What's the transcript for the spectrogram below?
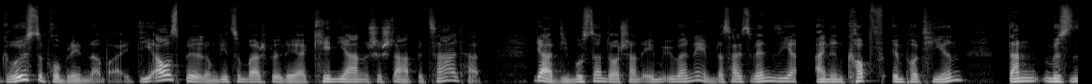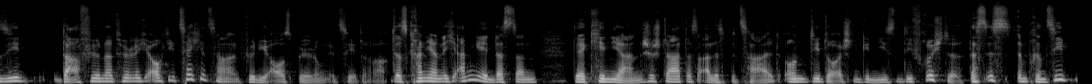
größte Problem dabei. Die Ausbildung, die zum Beispiel der kenianische Staat bezahlt hat, ja, die muss dann Deutschland eben übernehmen. Das heißt, wenn Sie einen Kopf importieren, dann müssen Sie dafür natürlich auch die Zeche zahlen für die Ausbildung etc. Das kann ja nicht angehen, dass dann der kenianische Staat das alles bezahlt und die Deutschen genießen die Früchte. Das ist im Prinzip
